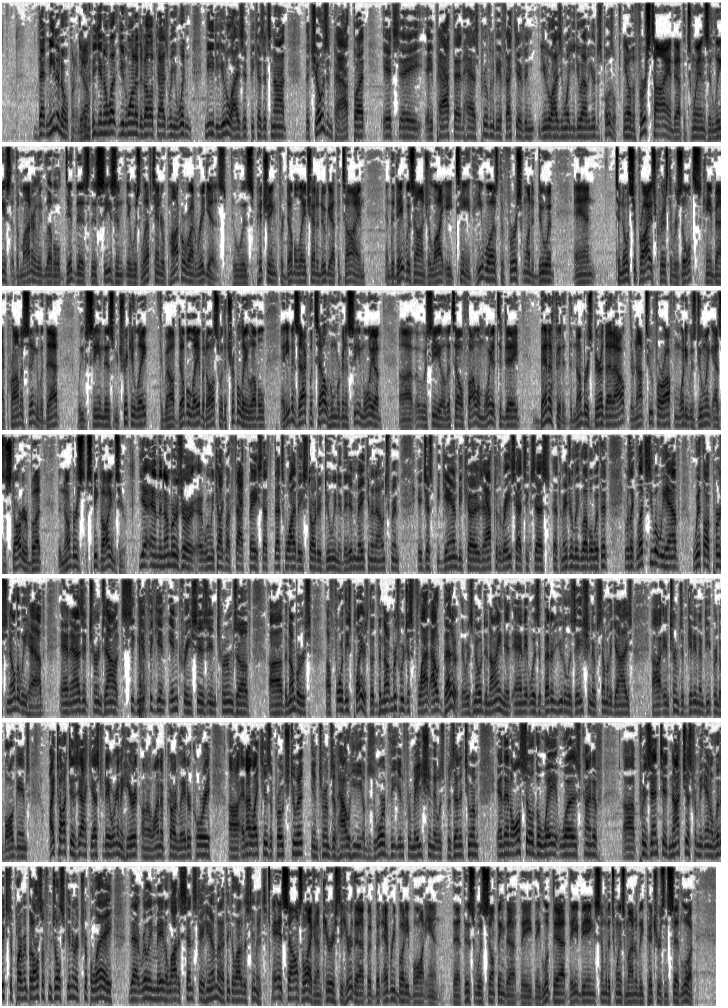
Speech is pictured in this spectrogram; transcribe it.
that need an opener. Yeah. You know what? You'd want to develop guys where you wouldn't need to utilize it because it's not the chosen path, but it's a, a path that has proven to be effective in utilizing what you do have at your disposal. You know, the first time that the Twins, at least at the minor league level, did this this season, it was left-hander Paco Rodriguez, who was pitching for Double A Chattanooga at the time, and the date was on July 18th. He was the first one to do it, and to no surprise, Chris, the results came back promising, and with that, We've seen this matriculate throughout Double A, but also at the Triple A level, and even Zach Littell, whom we're going to see Moya, uh, we'll see Littell follow Moya today, benefited. The numbers bear that out. They're not too far off from what he was doing as a starter, but the numbers speak volumes here. Yeah, and the numbers are uh, when we talk about fact based. That that's why they started doing it. They didn't make an announcement. It just began because after the Rays had success at the major league level with it, it was like let's see what we have with our personnel that we have. And as it turns out, significant increases in terms of uh, the numbers uh, for these players. The, the numbers were just flat out better. There was no denying it, and it was a better utilization of some of the guys uh, in terms of getting them deeper into ball games. I talked to Zach yesterday. We're going to hear it on our lineup card later, Cory. Uh, and I liked his approach to it in terms of how he absorbed the information that was presented to him, and then also the way it was kind of uh, presented, not just from the analytics department, but also from Joel Skinner at AAA, that really made a lot of sense to him, and I think a lot of his teammates. It sounds like, and I'm curious to hear that, but but everybody bought in that this was something that they they looked at, they being some of the Twins minor league pitchers, and said, look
